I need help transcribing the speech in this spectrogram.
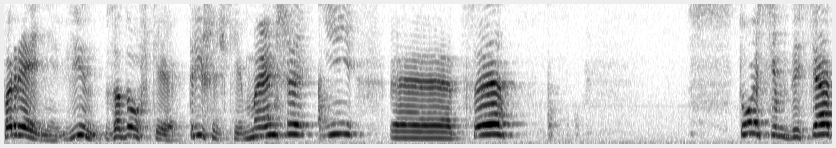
передній він задовжки трішечки менше, і е, це 170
